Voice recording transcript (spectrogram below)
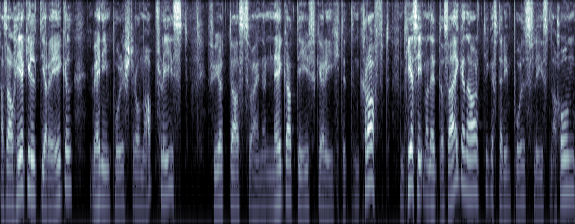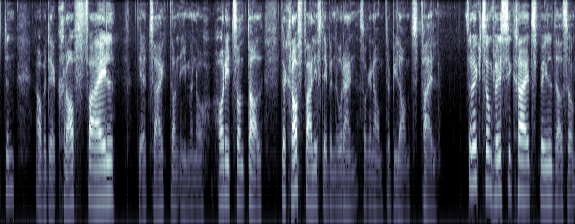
Also auch hier gilt die Regel, wenn Impulsstrom abfließt, führt das zu einer negativ gerichteten Kraft. Und hier sieht man etwas Eigenartiges, der Impuls fließt nach unten, aber der Kraftpfeil, der zeigt dann immer noch horizontal. Der Kraftpfeil ist eben nur ein sogenannter Bilanzpfeil. Zurück zum Flüssigkeitsbild, also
